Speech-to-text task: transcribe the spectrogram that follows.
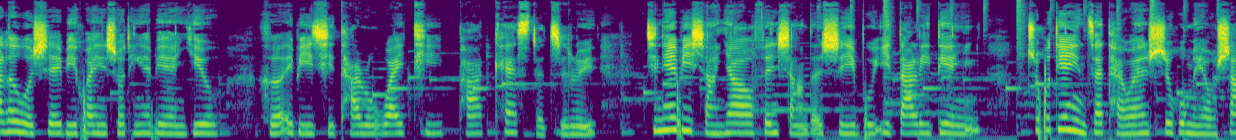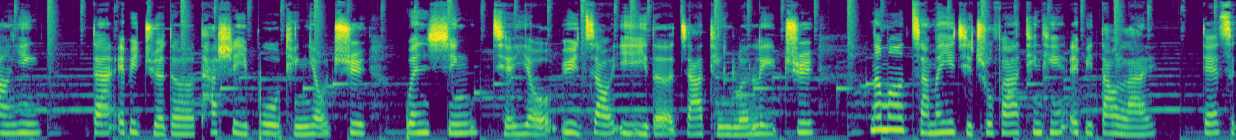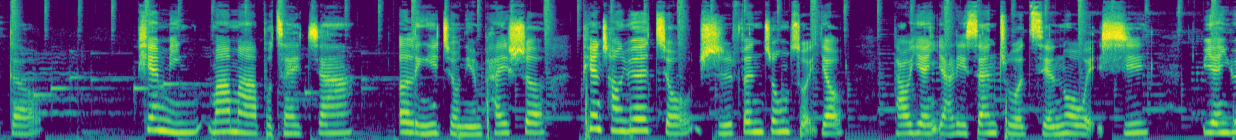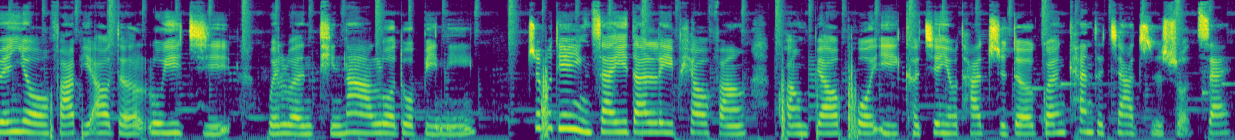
Hello，我是 AB，欢迎收听 AB and You，和 AB 一起踏入 YT Podcast 的之旅。今天 AB 想要分享的是一部意大利电影。这部电影在台湾似乎没有上映，但 AB 觉得它是一部挺有趣、温馨且有寓教意义的家庭伦理剧。那么，咱们一起出发，听听 AB 道来。Let's go。片名《妈妈不在家》，二零一九年拍摄，片长约九十分钟左右。导演亚历山卓·杰诺韦西，演员有法比奥·德·路易吉、维伦提娜·洛多比尼。这部电影在意大利票房狂飙破亿，可见有它值得观看的价值所在。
